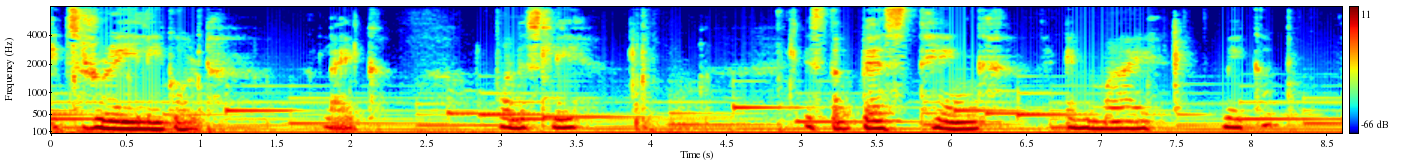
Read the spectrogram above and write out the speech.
it's really good like honestly is the best thing in my makeup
